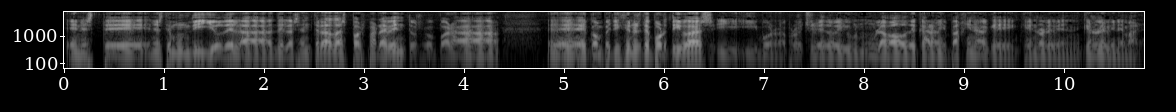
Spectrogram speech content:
en este en este mundillo de, la, de las entradas pues, para eventos o para eh, competiciones deportivas y, bueno aprovecho y le doy un, un, lavado de cara a mi página que, que no le ven, que no le viene mal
